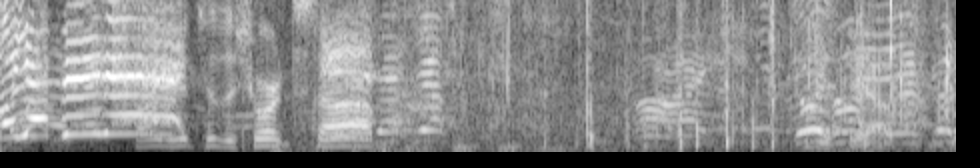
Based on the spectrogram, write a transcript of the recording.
Oh, yeah, beat it. Target to the shortstop. Yep. All right. Good, Get. Good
